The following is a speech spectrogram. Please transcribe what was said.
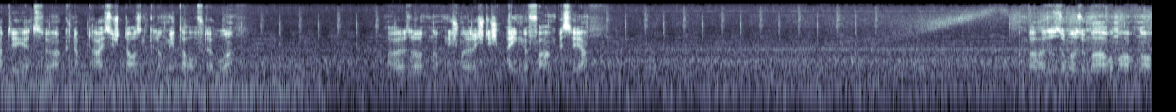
Hatte jetzt ja, knapp 30.000 Kilometer auf der Uhr. Also noch nicht mal richtig eingefahren bisher. Haben wir also summa summarum auch noch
